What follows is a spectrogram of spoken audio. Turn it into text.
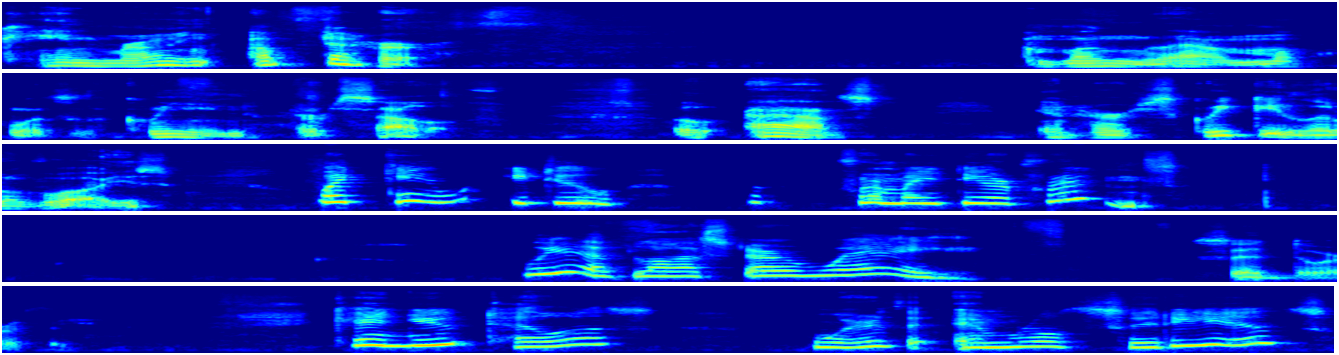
came running up to her. Among them was the Queen herself, who asked in her squeaky little voice, What can we do for my dear friends? We have lost our way, said Dorothy. Can you tell us where the Emerald City is?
